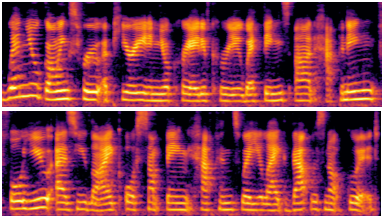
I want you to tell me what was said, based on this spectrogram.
When you're going through a period in your creative career where things aren't happening for you as you like, or something happens where you're like, that was not good,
